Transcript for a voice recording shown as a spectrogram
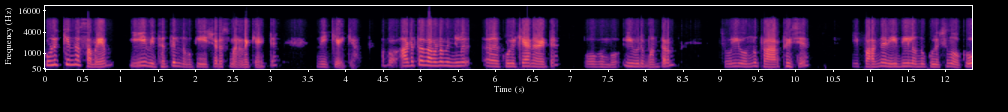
കുളിക്കുന്ന സമയം ഈ വിധത്തിൽ നമുക്ക് ഈശ്വര സ്മരണയ്ക്കായിട്ട് നീക്കി വയ്ക്കാം അപ്പോൾ അടുത്ത തവണ നിങ്ങൾ കുളിക്കാനായിട്ട് പോകുമ്പോൾ ഈ ഒരു മന്ത്രം ചൊല്ലി ഒന്ന് പ്രാർത്ഥിച്ച് ഈ പറഞ്ഞ രീതിയിൽ ഒന്ന് കുളിച്ചു നോക്കൂ.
